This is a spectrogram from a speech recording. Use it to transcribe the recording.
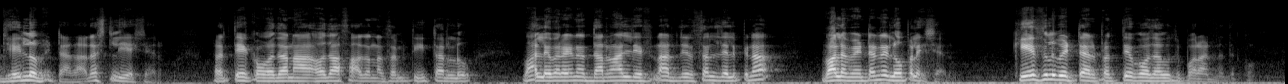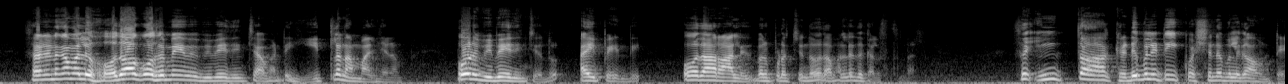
జైల్లో పెట్టారు అరెస్టులు చేశారు. ప్రత్యేక హోదా హోదా సాధన సమితి ఇతరులు వాళ్ళు ఎవరైనా ధర్నాలు చేసినా నిరసనలు తెలిపినా వాళ్ళ వెంటనే లోపలేశారు. కేసులు పెట్టారు ప్రత్యేక హోదా గురించి పోరాడినందుకు. సడన్గా మళ్ళీ హోదా కోసమే మేము విభేదించామంటే ఎట్లా నమ్మాలి జనం. పోనీ విభేదించారు అయిపోయింది. హోదా రాలేదు. మరి ఇప్పుడు వచ్చింది హోదా మళ్ళీ కలుస్తున్నారు? సో ఇంత క్రెడిబిలిటీ క్వశ్చనబుల్గా ఉంటే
